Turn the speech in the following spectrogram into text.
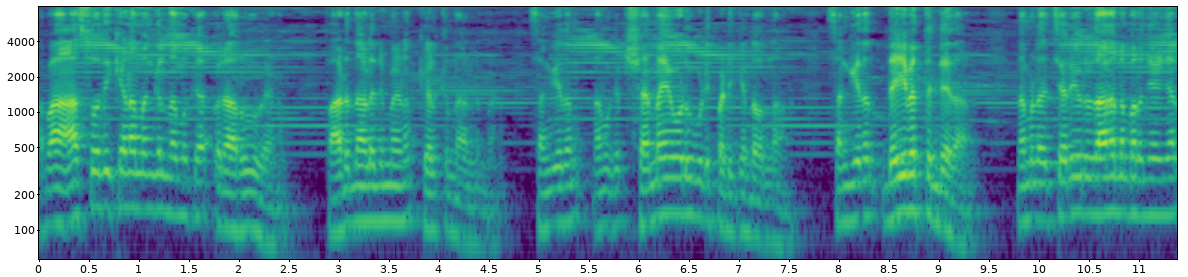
അപ്പോൾ ആസ്വദിക്കണമെങ്കിൽ നമുക്ക് ഒരു അറിവ് വേണം. പാടുന്ന ആളിനും വേണം കേൾക്കുന്ന ആളിനും വേണം. സംഗീതം നമുക്ക് ക്ഷമയോടുകൂടി പഠിക്കേണ്ട ഒന്നാണ്. സംഗീതം ദൈവത്തിന്റെതാണ്. നമ്മൾ ചെറിയൊരു ഉദാഹരണം പറഞ്ഞു കഴിഞ്ഞാൽ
